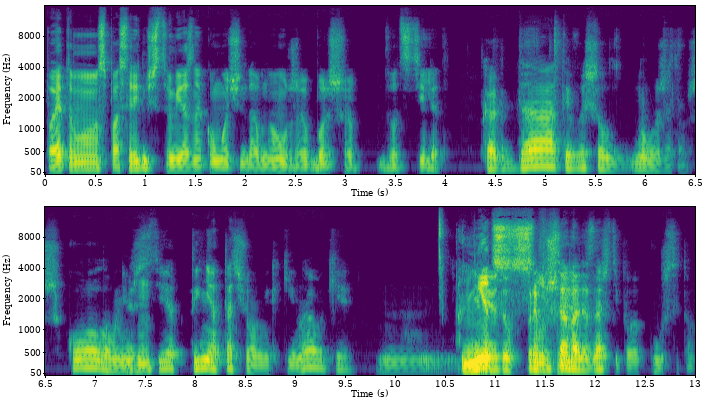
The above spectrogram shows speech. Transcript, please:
поэтому с посредничеством я знаком очень давно, уже больше 20 лет. Когда ты вышел, ну, уже там школа, университет, ты не оттачивал никакие навыки? Нет, в виду профессионально, знаешь, типа курсы там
